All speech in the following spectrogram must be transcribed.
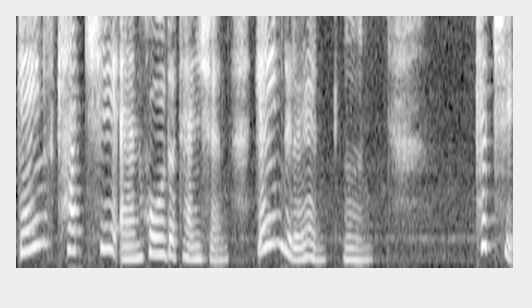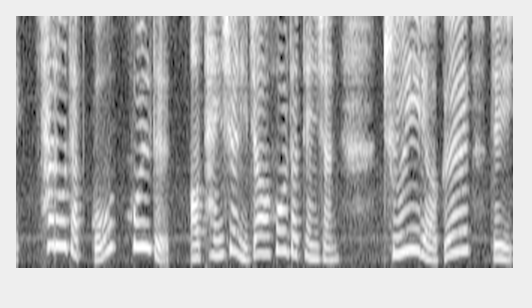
Games catch and hold attention. 게임들은, 음, catch, 사로잡고, hold, attention이죠. hold attention. 주의력을 이제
